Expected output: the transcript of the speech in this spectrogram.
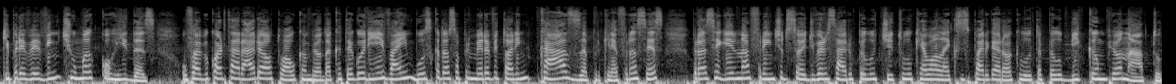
que prevê 21 corridas. O Fábio Quartararo é o atual campeão da categoria e vai em busca da sua primeira vitória em casa, porque ele é francês, para seguir na frente do seu adversário pelo título, que é o Alex Espargaró, que luta pelo bicampeonato.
